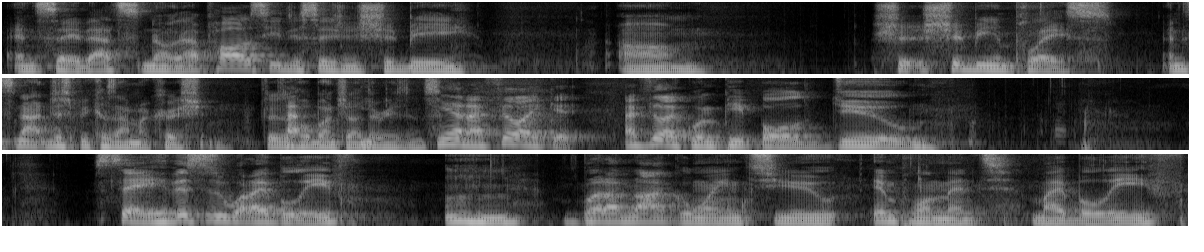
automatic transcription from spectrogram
and say that's no, that policy decision should be, um, should should be in place, and it's not just because I'm a Christian. There's a whole bunch of other reasons. Yeah, and I feel like it. I feel like when people do say, "This is what I believe," but I'm not going to implement my belief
